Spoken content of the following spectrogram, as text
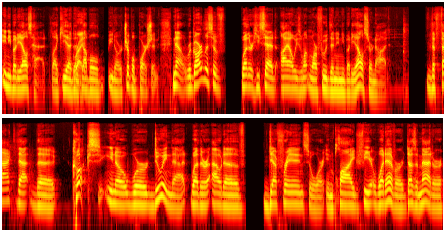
anybody else had. Like he had a right. double, you know, or triple portion. Now, regardless of whether he said, I always want more food than anybody else or not. The fact that the cooks, you know, were doing that, whether out of deference or implied fear, whatever, it doesn't matter.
